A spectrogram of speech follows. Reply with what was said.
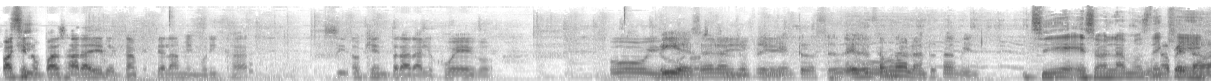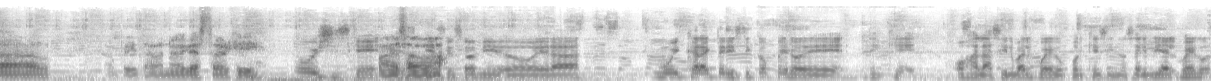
para que no pasara directamente a la memory card, sino que entrara al juego. Uy, Y eso era un sufrimiento. Eso, eso estamos hablando también. Sí, eso hablamos de que. apretaba, apretaba nalga hasta que. Uy, es que, es que ese sonido era muy característico, pero de, de que ojalá sirva el juego, porque si no servía el juego,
